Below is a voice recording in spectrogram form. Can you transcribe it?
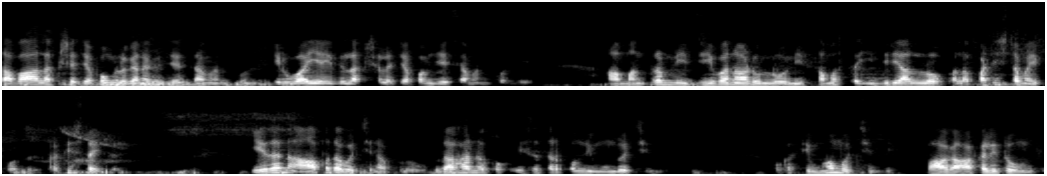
సవా లక్ష జపములు గనక చేశామనుకోండి ఇరవై ఐదు లక్షల జపం చేశామనుకోండి ఆ మంత్రం నీ జీవనాడుల్లో నీ సమస్త ఇంద్రియాల లోపల పటిష్టమైపోతుంది ప్రతిష్ట అవుతుంది ఏదైనా ఆపద వచ్చినప్పుడు ఉదాహరణకు ఒక విషసర్పం నీ ముందు వచ్చింది ఒక సింహం వచ్చింది బాగా ఆకలితో ఉంది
